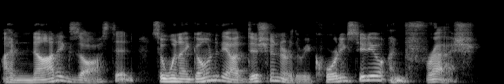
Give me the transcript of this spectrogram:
I'm not exhausted. So when I go into the audition or the recording studio, I'm fresh.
